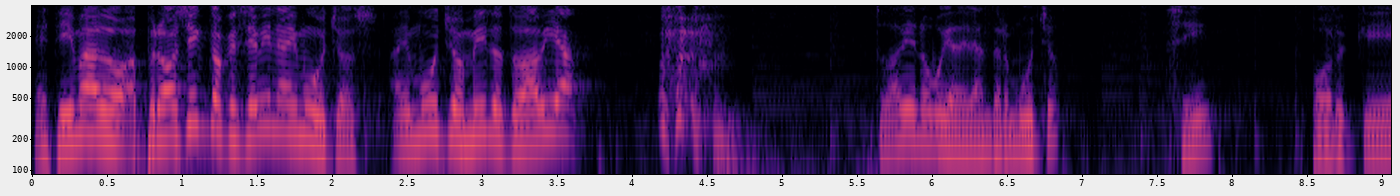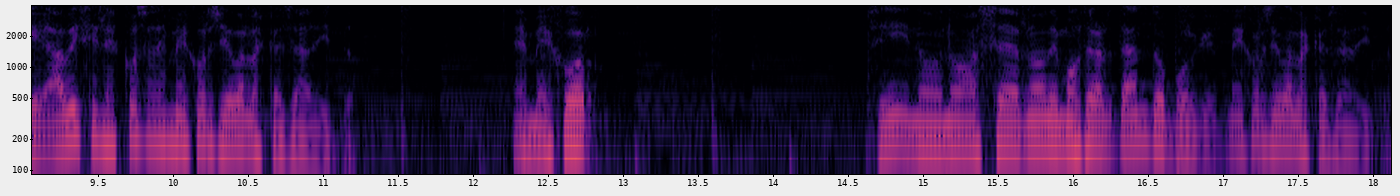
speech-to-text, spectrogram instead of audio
estimado, proyectos que se vienen hay muchos. Hay muchos, Milton, todavía. todavía no voy a adelantar mucho, ¿sí? Porque a veces las cosas es mejor llevarlas calladito. Es mejor ¿sí? No, no hacer, no demostrar tanto porque mejor llevarlas calladitas.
